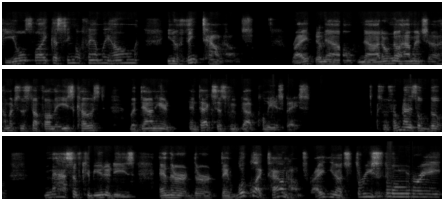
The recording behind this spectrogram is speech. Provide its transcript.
feels like a single family home. You know, think townhomes, right? Yep. Now, now I don't know how much uh, how much of the stuff on the East Coast, but down here in Texas, we've got plenty of space. So sometimes they'll build massive communities and they're they're they look like townhomes right you know it's three mm-hmm. story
